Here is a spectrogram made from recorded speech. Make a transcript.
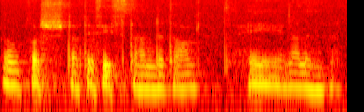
Från första till sista andetaget, hela livet.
